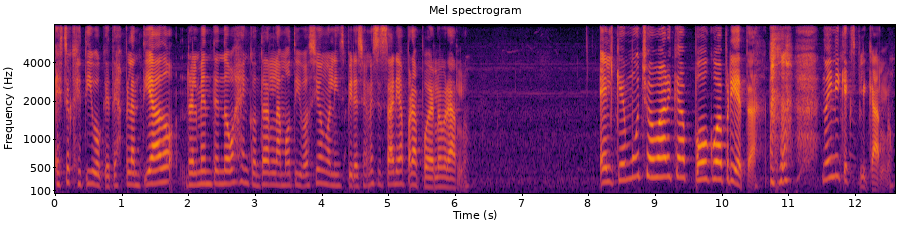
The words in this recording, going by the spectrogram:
este objetivo que te has planteado, realmente no vas a encontrar la motivación o la inspiración necesaria para poder lograrlo. El que mucho abarca, poco aprieta. no hay ni que explicarlo.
